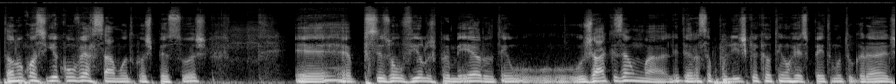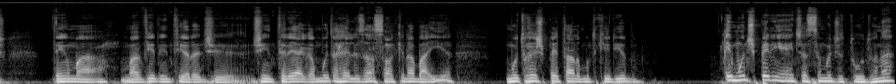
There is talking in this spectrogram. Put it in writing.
Então não consegui conversar muito com as pessoas é, preciso ouvi-los primeiro. Tem o, o Jaques é uma liderança política que eu tenho um respeito muito grande. Tem uma, uma vida inteira de, de entrega, muita realização aqui na Bahia. Muito respeitado, muito querido. E muito experiente, acima de tudo, né?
